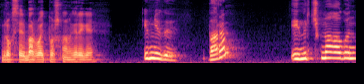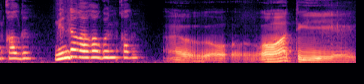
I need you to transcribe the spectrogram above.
бирок силер барбай атпашыңар керек э эмнеге? Барам. Эмирчик мага көнүп калды мен дагы ага көнүп калдым ооба тиги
